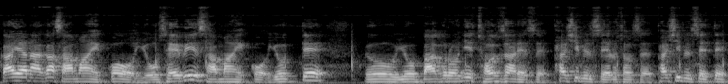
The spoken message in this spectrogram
까야나가 사망했고 요셉이 사망했고 요때 요, 요 마그론이 전사를 했어요. 81세로 전사. 81세 때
